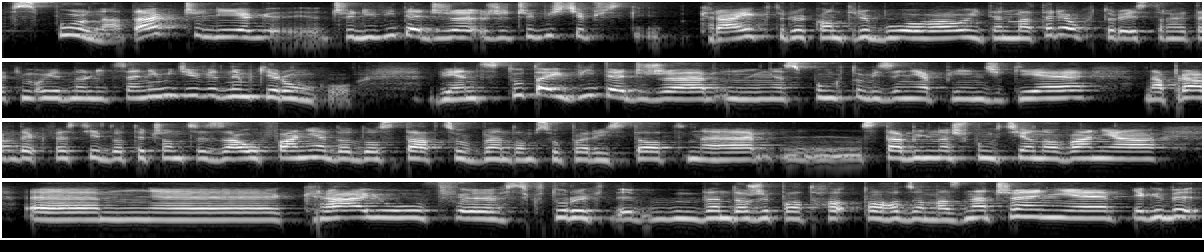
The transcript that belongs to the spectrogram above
wspólna, tak? Czyli, jak, czyli widać, że rzeczywiście wszystkie kraje, które kontrybuowały i ten materiał, który jest trochę takim ujednoliceniem, idzie w jednym kierunku. Więc tutaj widać, że mm, z punktu widzenia 5G naprawdę kwestie dotyczące zaufania do dostawców będą super istotne. Mm, stabilność funkcjonowania e, krajów, e, z których vendorzy pochodzą ma znaczenie. Jakby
